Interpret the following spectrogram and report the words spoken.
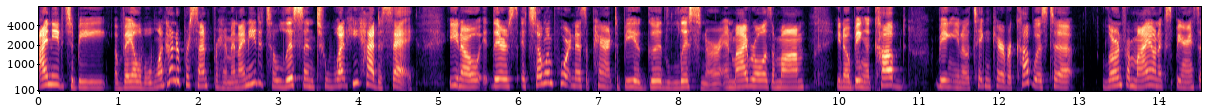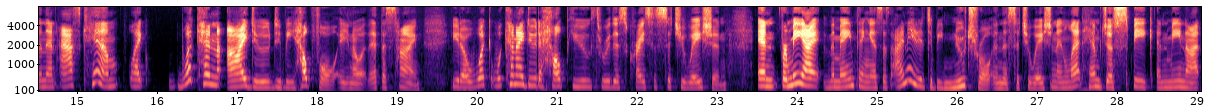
I needed to be available 100% for him and I needed to listen to what he had to say. You know, there's it's so important as a parent to be a good listener and my role as a mom, you know, being a cub, being, you know, taking care of a cub was to learn from my own experience and then ask him like what can I do to be helpful, you know, at this time? You know, what what can I do to help you through this crisis situation? And for me, I the main thing is is I needed to be neutral in this situation and let him just speak and me not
